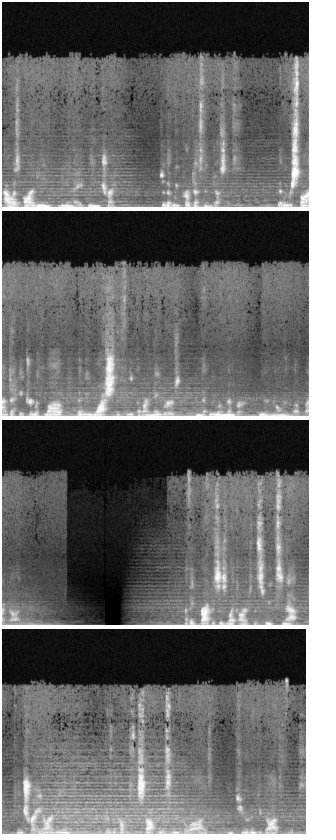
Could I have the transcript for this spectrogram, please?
How is our DNA being trained so that we protest injustice? That we respond to hatred with love, that we wash the feet of our neighbors, and that we remember we are known and loved by God. I think practices like ours this week, SNAP, can train our DNA because they help us to stop listening to lies and tune into God's voice,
